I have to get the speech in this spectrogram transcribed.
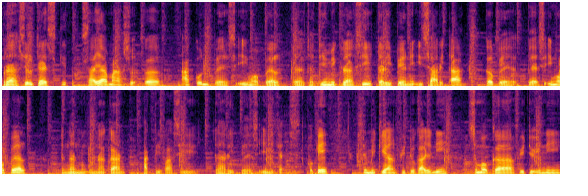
berhasil guys saya masuk ke akun BSI Mobile. Ya, jadi migrasi dari BNI Syariah ke BSI Mobile dengan menggunakan aktivasi dari BS ini guys. Oke demikian video kali ini. Semoga video ini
